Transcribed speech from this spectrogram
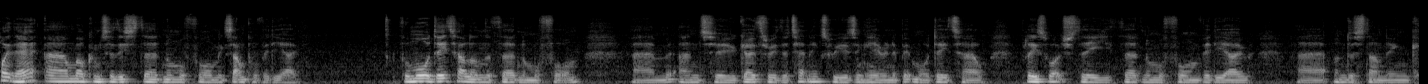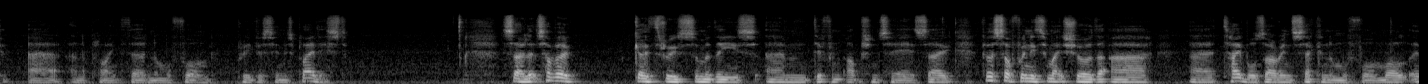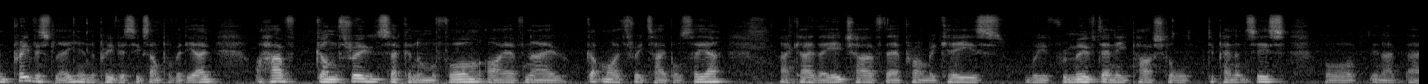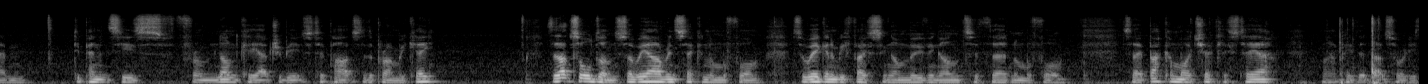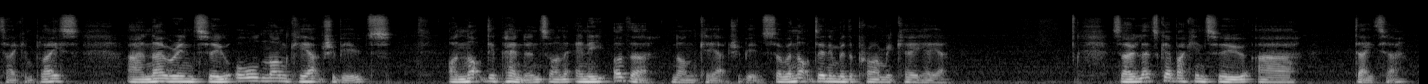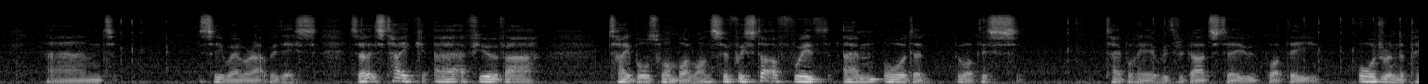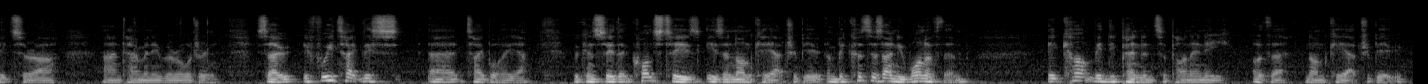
Hi there and welcome to this third normal form example video. For more detail on the third normal form um, and to go through the techniques we're using here in a bit more detail, please watch the third normal form video uh, understanding uh, and applying third normal form previous in this playlist. So let's have a go through some of these um, different options here. So first off we need to make sure that our uh, tables are in second normal form. Well, in previously, in the previous example video, I have gone through second normal form. I have now got my three tables here. Okay, they each have their primary keys. We've removed any partial dependencies or you know um, dependencies from non-key attributes to parts of the primary key. So that's all done. So we are in second normal form. So we're going to be focusing on moving on to third normal form. So back on my checklist here, I'm happy that that's already taken place. And now we're into all non-key attributes are not dependent on any other non-key attributes. So we're not dealing with the primary key here. So let's go back into our data and see where we're at with this. So let's take uh, a few of our tables one by one. So if we start off with um, order, well this table here with regards to what the order and the pizza are and how many we're ordering. So if we take this uh, table here, we can see that quantity is, is a non-key attribute and because there's only one of them, it can't be dependent upon any other non-key attribute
